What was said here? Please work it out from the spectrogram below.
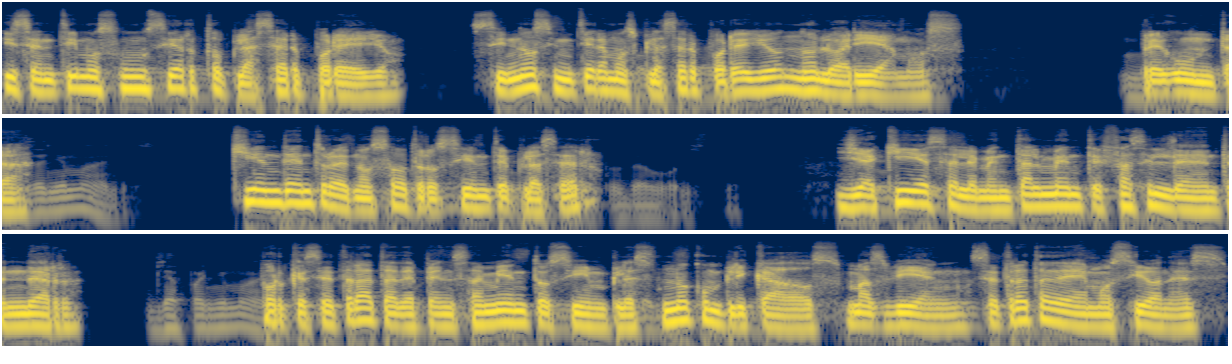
y sentimos un cierto placer por ello. Si no sintiéramos placer por ello, no lo haríamos. Pregunta, ¿quién dentro de nosotros siente placer? Y aquí es elementalmente fácil de entender, porque se trata de pensamientos simples, no complicados, más bien, se trata de emociones,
